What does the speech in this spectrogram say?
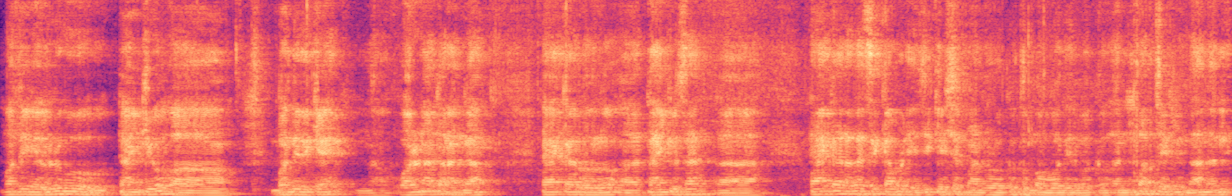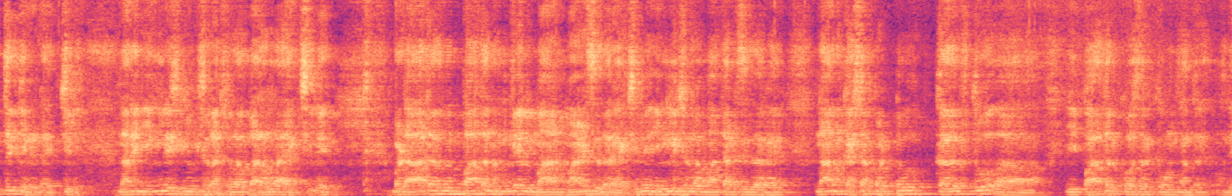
ಮತ್ತೆ ಎಲ್ರಿಗೂ ಥ್ಯಾಂಕ್ ಯು ಬಂದಿದ್ದಕ್ಕೆ Varna Taranga. Hacker thank you sir hacker ಅಂದ್ರೆ ಸಿಕ್ಕಾಪಟ್ಟೆ ಎಜುಕೇಶನ್ ಮಾಡಿರ್ಬೇಕು, ತುಂಬ ಓದಿರ್ಬೇಕು. ಅನ್ಫಾರ್ಚುನೇಟ್ಲಿ ನಾನು ಅನ್ಎಜುಕೇಟೆಡ್ ಆ್ಯಕ್ಚುಲಿ ನನಗೆ ಇಂಗ್ಲೀಷ್ ಇಂಗ್ಲೀಷ್ ಅಷ್ಟೆಲ್ಲ ಬರಲ್ಲ ಆ್ಯಕ್ಚುಲಿ ಬಟ್ ಆ ಥರದೊಂದು ಪಾತ್ರ ನಮ್ಮ ಕೈಯಲ್ಲಿ ಮಾಡಿಸಿದ್ದಾರೆ ಆ್ಯಕ್ಚುಲಿ ಇಂಗ್ಲೀಷ್ ಎಲ್ಲ ಮಾತಾಡಿಸಿದ್ದಾರೆ. ನಾನು ಕಷ್ಟಪಟ್ಟು ಕಲಿತು ಈ ಪಾತ್ರಕ್ಕೋಸ್ಕರಕ್ಕೆ ಒಂದು ಅಂದರೆ ಒಂದು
